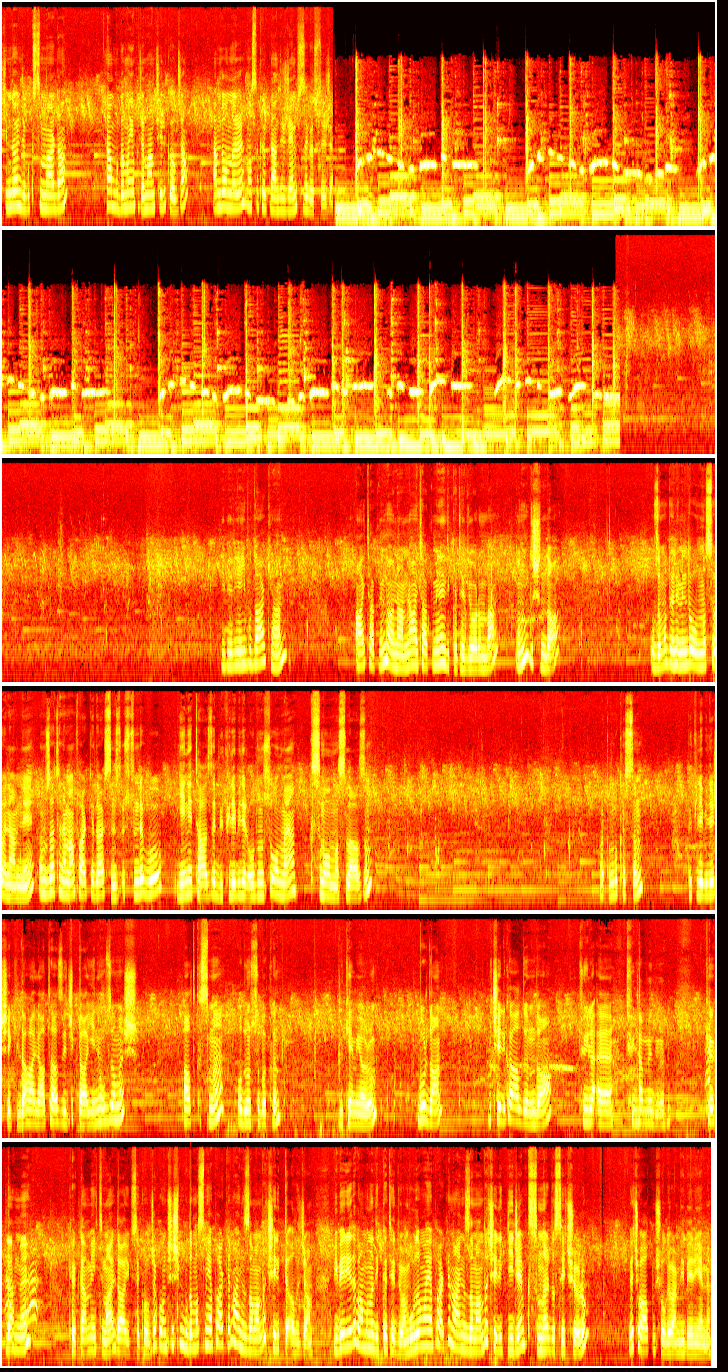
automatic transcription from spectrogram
Şimdi önce bu kısımlardan hem budama yapacağım hem çelik alacağım. Hem de onları nasıl köklendireceğimi size göstereceğim. Biberiyeyi budarken ay takvimi önemli. Ay takvimine dikkat ediyorum ben. Onun dışında uzama döneminde olması önemli. Onu zaten hemen fark edersiniz. Üstünde bu yeni, taze, bükülebilir, odunsu olmayan kısım olması lazım. Bakın bu kısım bükülebilir şekilde hala tazecik, daha yeni uzamış. Alt kısmı odunsu bakın. Bükemiyorum. Buradan bir çelik aldığımda tüyle, e, tüylenme diyorum. Köklenme köklenme ihtimali daha yüksek olacak. Onun için şimdi budamasını yaparken aynı zamanda çelik de alacağım. Biberiyede ben buna dikkat ediyorum. Budama yaparken aynı zamanda çelikleyeceğim kısımları da seçiyorum. Ve çoğaltmış oluyorum biberiyemi.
